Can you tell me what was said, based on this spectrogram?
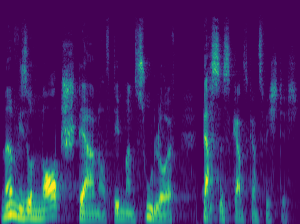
ne, wie so ein Nordstern, auf dem man zuläuft, das ist ganz, ganz wichtig.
